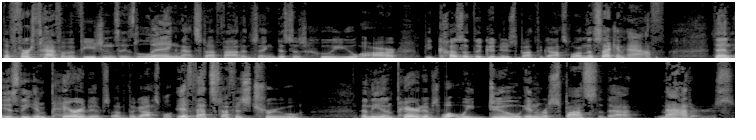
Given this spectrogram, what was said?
The first half of Ephesians is laying that stuff out and saying, This is who you are because of the good news about the gospel. And the second half, then, is the imperatives of the gospel. If that stuff is true, then the imperatives, what we do in response to that, matters.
